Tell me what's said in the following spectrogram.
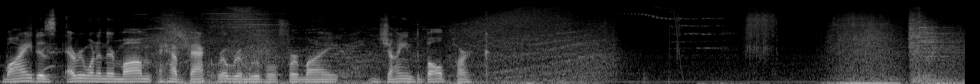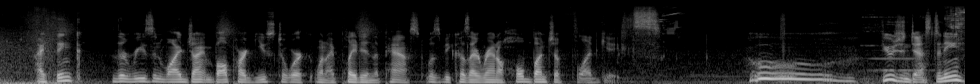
Why does everyone and their mom have back row removal for my giant ballpark? I think the reason why Giant Ballpark used to work when I played it in the past was because I ran a whole bunch of floodgates. Ooh, Fusion Destiny.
